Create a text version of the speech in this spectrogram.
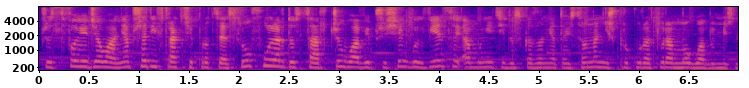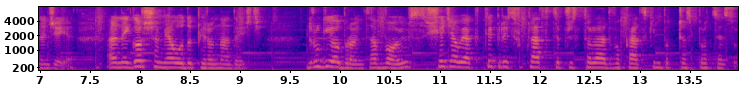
Przez swoje działania przed i w trakcie procesu Fuller dostarczył ławie przysięgłych więcej amunicji do skazania Tysona niż prokuratura mogłaby mieć nadzieję, ale najgorsze miało dopiero nadejść. Drugi obrońca, Voiles, siedział jak tygrys w klatce przy stole adwokackim podczas procesu.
